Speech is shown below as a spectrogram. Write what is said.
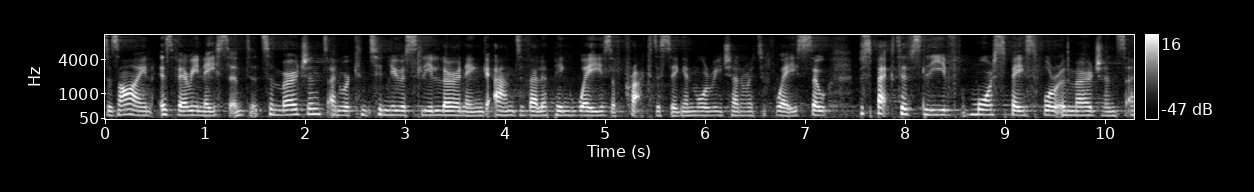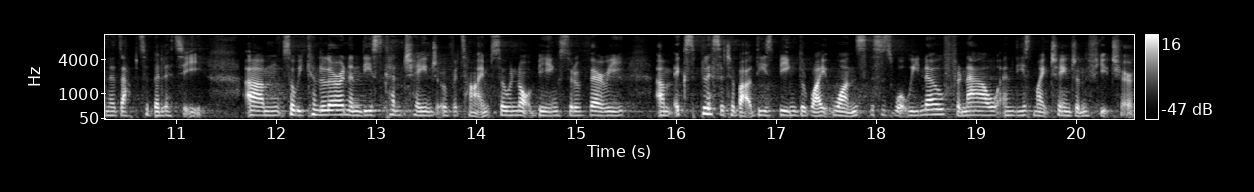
design is very nascent. It's emergent, and we're continuously learning and developing ways of practicing in more regenerative ways. So, perspectives leave more space for emergence and adaptability. Um, so, we can learn, and these can change over time. So, we're not being sort of very um, explicit about these being the right ones. This is what we know for now, and these might change in the future.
